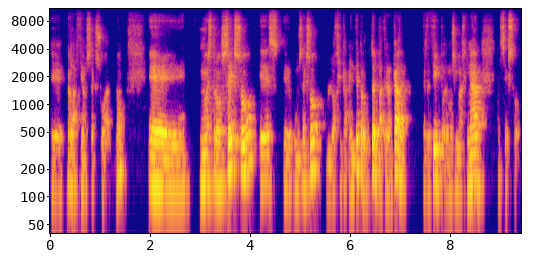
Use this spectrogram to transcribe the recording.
eh, relación sexual. ¿no? Eh, nuestro sexo es eh, un sexo, lógicamente, producto del patriarcado. Es decir, podemos imaginar el sexo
